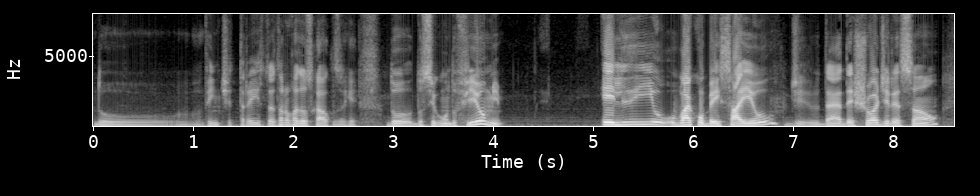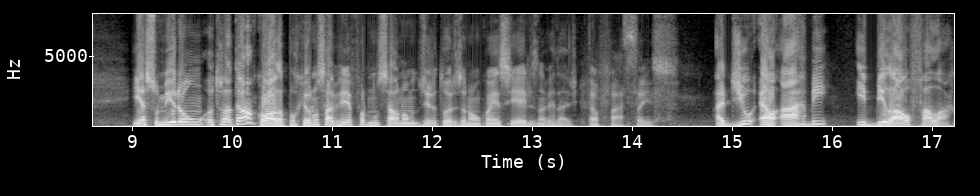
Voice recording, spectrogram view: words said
do 23, tô tentando fazer os cálculos aqui. Do, do segundo filme, ele o Michael Bay saiu, de, né, deixou a direção e assumiram. Eu tô até uma cola, porque eu não sabia pronunciar o nome dos diretores, eu não conhecia eles, na verdade. Então faça isso. Adil El Arbi e Bilal Falah.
